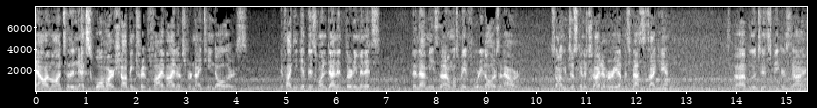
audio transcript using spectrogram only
Now I'm on to the next Walmart shopping trip, five items for $19. If I can get this one done in 30 minutes, then that means that I almost made $40 an hour. So I'm just gonna try to hurry up as fast as I can. Uh, Bluetooth speaker's dying.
